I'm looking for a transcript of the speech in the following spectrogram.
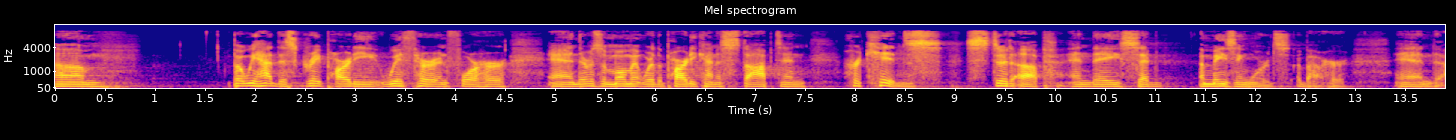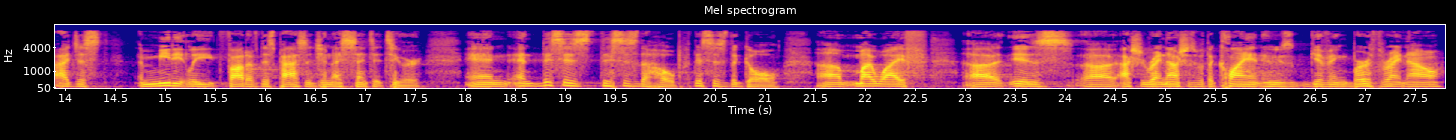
Um, but we had this great party with her and for her, and there was a moment where the party kind of stopped, and her kids stood up and they said amazing words about her. And I just immediately thought of this passage and I sent it to her. And, and this, is, this is the hope. This is the goal. Um, my wife uh, is uh, actually right now she's with a client who's giving birth right now.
